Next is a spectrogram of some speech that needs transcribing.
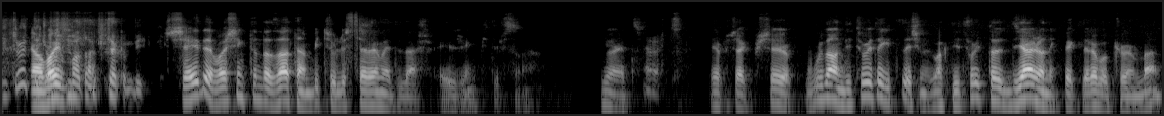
Detroit de Ya çok matah bir takım değil. Şeyde Washington'da zaten bir türlü sevemediler Adrian Peterson'ı. Yönetim. Evet. Yapacak bir şey yok. Buradan Detroit'e gitti de şimdi. Bak Detroit'te diğer running back'lere bakıyorum ben.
